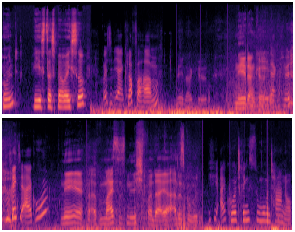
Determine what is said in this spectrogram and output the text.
Und? Wie ist das bei euch so? Möchtet ihr einen Klopfer haben? Nee, danke. Nee, danke. Nee, danke schön. Trinkt ihr Alkohol? Nee, meistens nicht, von daher alles gut. Wie viel Alkohol trinkst du momentan noch?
